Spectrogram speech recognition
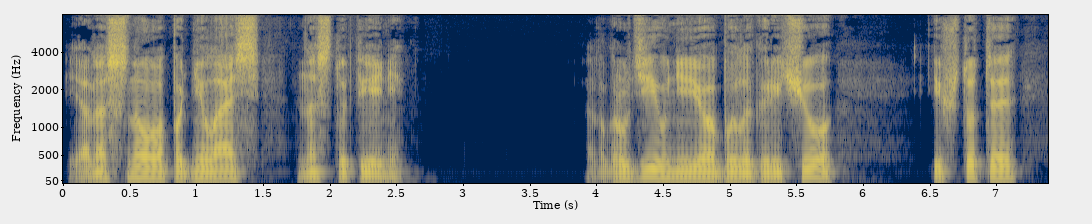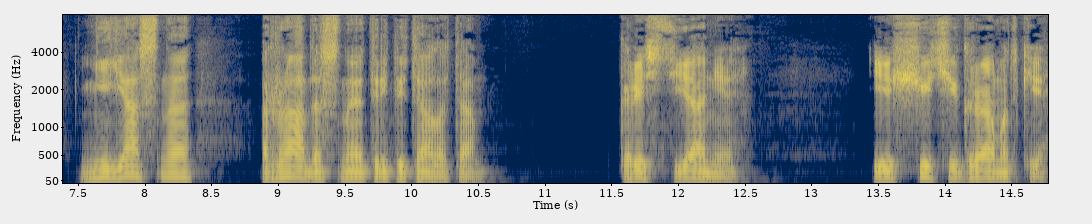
и она снова поднялась на ступени. В груди у нее было горячо, и что-то неясно радостное трепетало там. «Крестьяне, ищите грамотки,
